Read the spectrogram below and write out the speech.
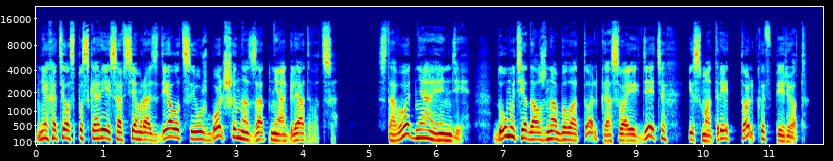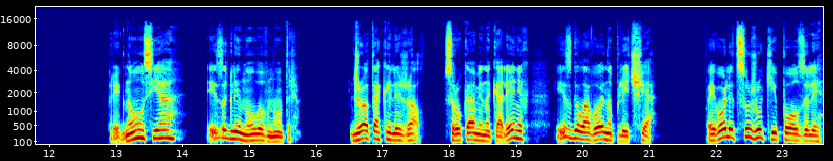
Мне хотелось поскорее совсем разделаться и уж больше назад не оглядываться. С того дня, Энди, думать я должна была только о своих детях и смотреть только вперед. Пригнулась я и заглянула внутрь. Джо так и лежал, с руками на коленях и с головой на плече. По его лицу жуки ползали,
